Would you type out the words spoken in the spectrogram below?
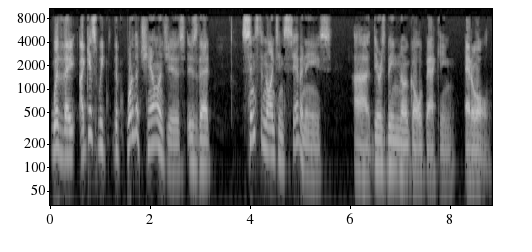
whether they I guess we the, one of the challenges is that since the 1970s uh, there has been no gold backing at all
